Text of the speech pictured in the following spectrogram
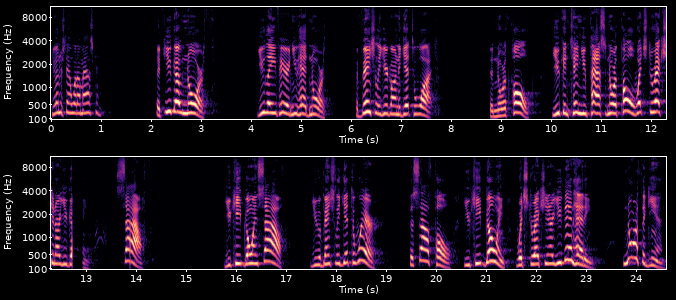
You understand what I'm asking? If you go north, you leave here and you head north, eventually you're going to get to what? The North Pole. You continue past the North Pole, which direction are you going? South. You keep going south. You eventually get to where? The South Pole. You keep going. Which direction are you then heading? North again.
